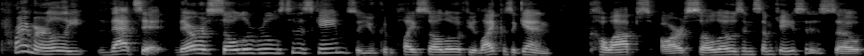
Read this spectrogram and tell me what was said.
primarily, that's it. There are solo rules to this game, so you can play solo if you'd like, because again, co ops are solos in some cases, so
